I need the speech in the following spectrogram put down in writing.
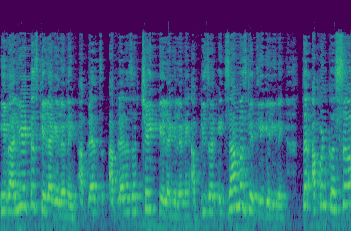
इव्हॅल्युएटच केल्या गेलं नाही आपल्या आपल्याला जर चेक केलं गेलं नाही आपली जर एक्झामच घेतली गेली नाही तर आपण कसं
